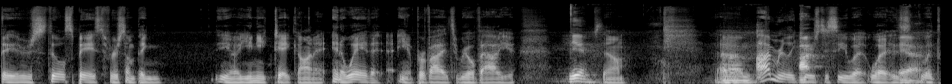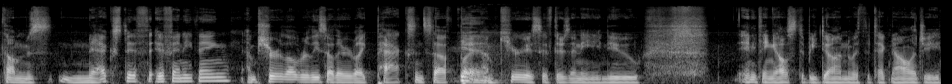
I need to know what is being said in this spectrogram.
there's still space for something, you know, unique take on it in a way that you know provides real value. Yeah, So. Um, I'm really curious to see what what is Yeah. what comes next, if if anything. I'm sure they'll release other like packs and stuff, but Yeah. I'm curious if there's any new anything else to be done with the technology,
